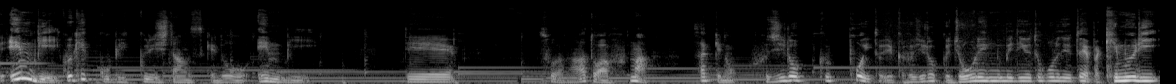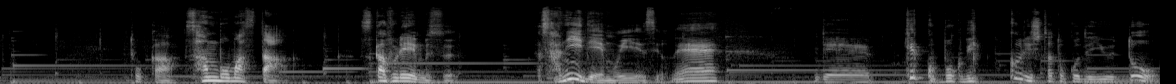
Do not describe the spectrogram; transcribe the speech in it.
でエンビーこれ結構びっくりしたんですけどエンビー。でそうだな。あとはまあさっきのフジロックっぽいというかフジロック常連組でいうところで言うとやっぱ煙とかサンボマスタースカフレームス。サニーデーもいいですよね。で結構僕びっくりしたとこで言うと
